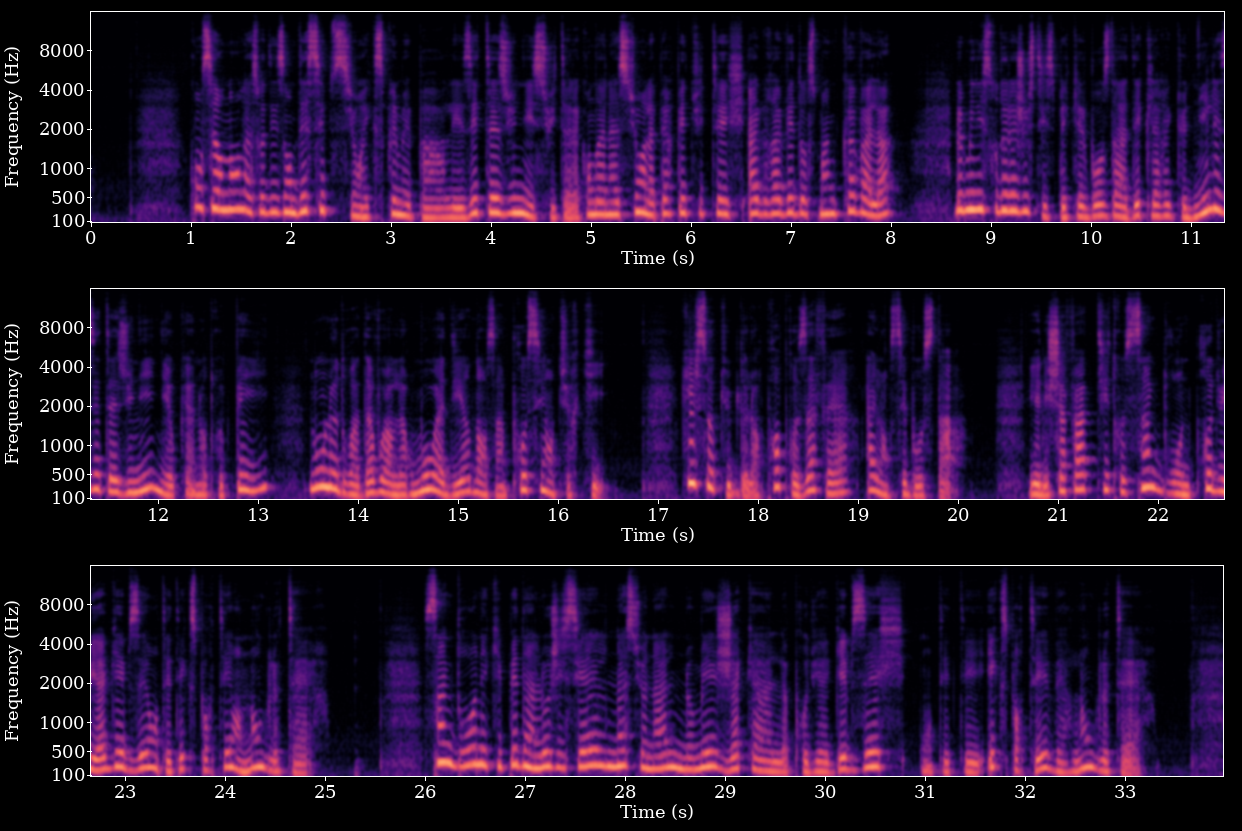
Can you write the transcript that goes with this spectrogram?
Concernant la soi-disant déception exprimée par les États-Unis suite à la condamnation à la perpétuité aggravée d'Osman Kavala, le ministre de la Justice, Bekir Bozda, a déclaré que ni les États-Unis ni aucun autre pays n'ont le droit d'avoir leur mot à dire dans un procès en Turquie. Qu'ils s'occupent de leurs propres affaires, a lancé Bozda. Yeni Shafak titre 5 drones produits à Gebze ont été exportés en Angleterre. Cinq drones équipés d'un logiciel national nommé Jackal, produit à Gebze, ont été exportés vers l'Angleterre.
